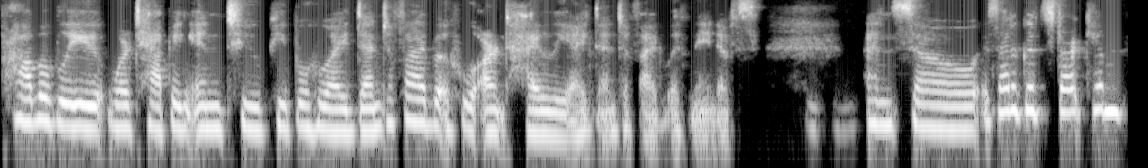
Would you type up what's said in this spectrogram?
probably we're tapping into people who identify but who aren't highly identified with natives. Mm-hmm. And so, is that a good start, Kim?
